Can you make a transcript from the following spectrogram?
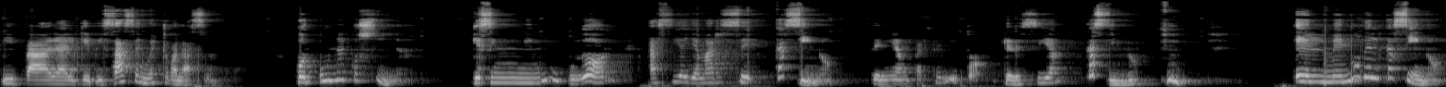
y para el que pisase nuestro palacio, con una cocina que sin ningún pudor hacía llamarse casino. Tenía un cartelito que decía casino. El menú del casino.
